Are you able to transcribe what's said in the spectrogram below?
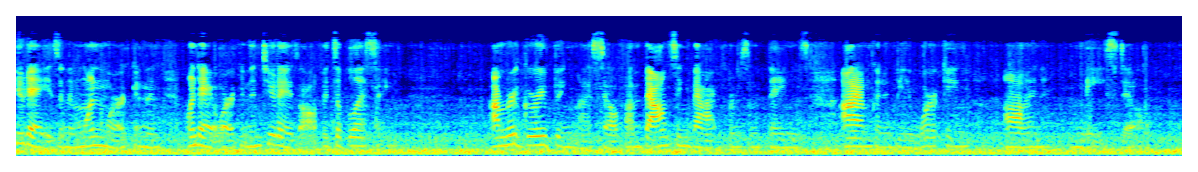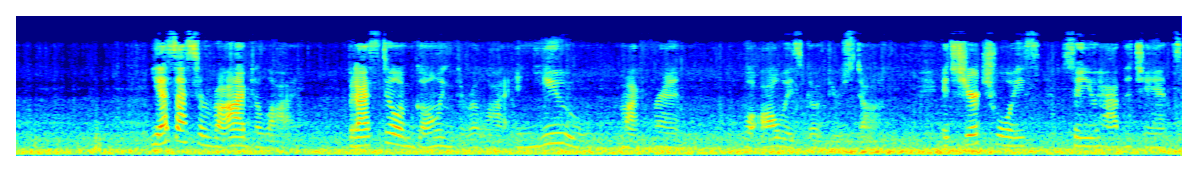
two days and then one work and then one day at work and then two days off. It's a blessing. I'm regrouping myself. I'm bouncing back from some things. I am going to be working on me still. Yes, I survived a lot, but I still am going through a lot. And you my friend, will always go through stuff. It's your choice, so you have the chance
